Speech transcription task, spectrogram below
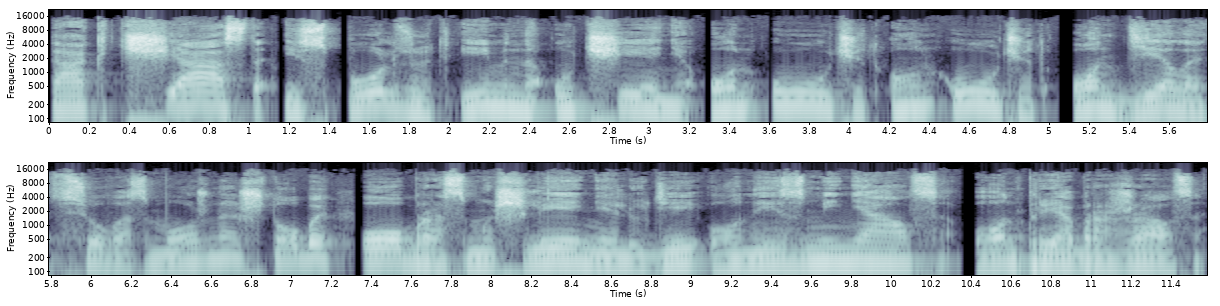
так часто использует именно учение. Он учит, он учит, он делает все возможное, чтобы образ мышления людей, он изменялся, он преображался.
